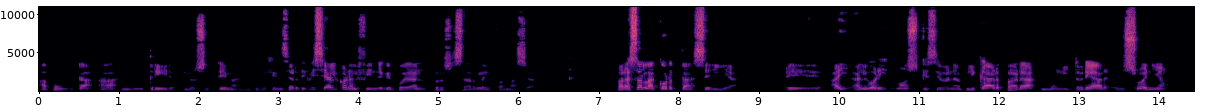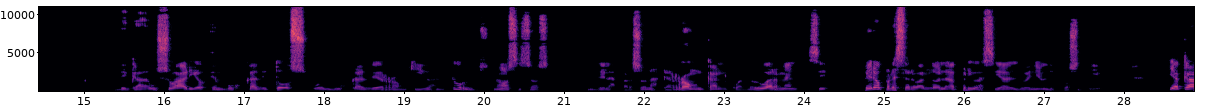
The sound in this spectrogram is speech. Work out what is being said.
apunta a nutrir los sistemas de inteligencia artificial con el fin de que puedan procesar la información. Para hacerla corta sería eh, hay algoritmos que se van a aplicar para monitorear el sueño de cada usuario en busca de tos o en busca de ronquidos nocturnos, ¿no? Si sos de las personas que roncan cuando duermen, ¿sí? pero preservando la privacidad del dueño del dispositivo. Y acá,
